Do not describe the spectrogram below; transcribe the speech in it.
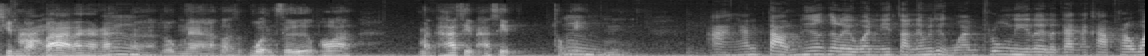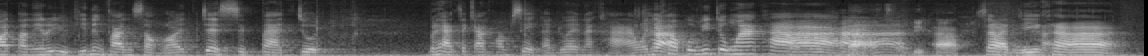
ทิมออกขายบ้านแล้วกันนะอืมเออลงแรงแล้วก็วนซื้อ เพราะว่ามันห้าสิบห้าสิบตรงนี้ อืมอืมอะงั้นต่อเนื่องกันเลยวันนี้ตอนนี้ไปถึงวันพรุ่งนี้เลยแล้วกันนะคะ เพราะว่าตอนนี้เราอยู่ที่ 1,278 จุด บริหารจัดการความเสี่ยงกันด้วยนะคะ วันนี้ค่ะขอบคุณพี่จุงมากค่ะขอบคุณค่ะ สวัสดีครับ สวัสดีค่ะ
